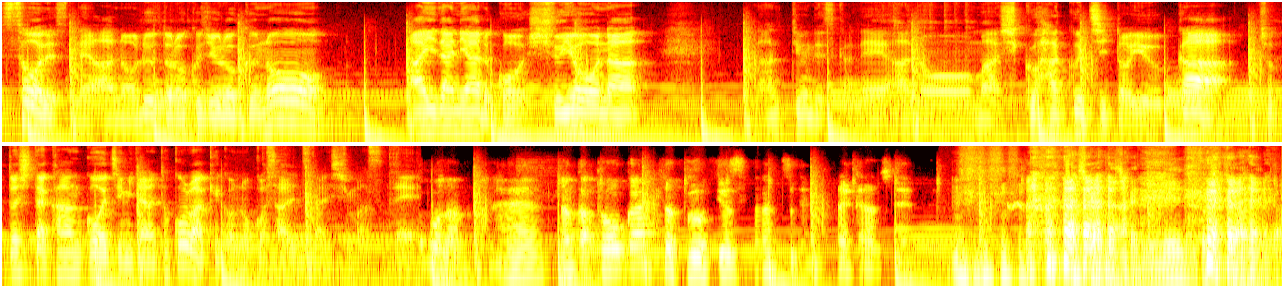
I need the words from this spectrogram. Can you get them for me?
そうですねあのルート66の間にあるこう主要ななんていうんですかねあのまあ宿泊地というかちょっとした観光地みたいなところは結構残されてたりしますね。そうなんだね。なんか、東海の53つみたいな感じで。確かに確かにイメージとしてはなんか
